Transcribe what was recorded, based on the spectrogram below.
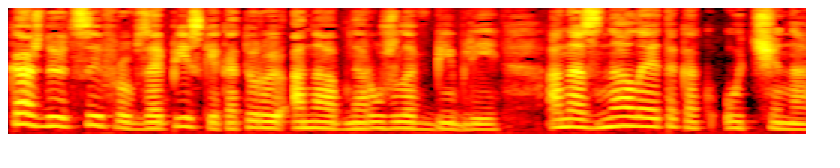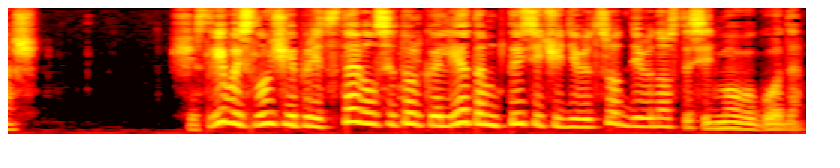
каждую цифру в записке, которую она обнаружила в Библии. Она знала это как «Отче наш». Счастливый случай представился только летом 1997 года.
